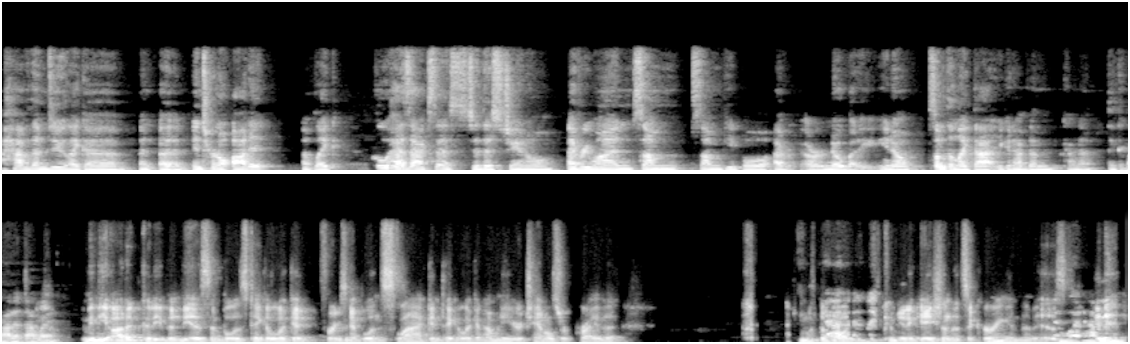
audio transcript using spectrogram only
have them do like a an, an internal audit of like who has access to this channel. Everyone, some some people, or nobody. You know, something like that. You could have them kind of think about it that way. I mean, the audit could even be as simple as take a look at, for example, in Slack and take a look at how many of your channels are private. What the Yeah, volume and of communication that's occurring in them is. And And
